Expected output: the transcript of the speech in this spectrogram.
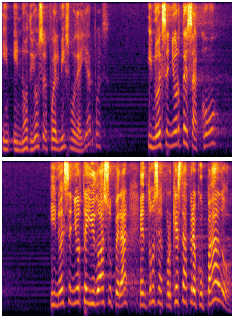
y, no Dios fue el mismo de ayer, pues. Y no el Señor te sacó. Y no el Señor te ayudó a superar. Entonces, ¿por qué estás preocupado?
